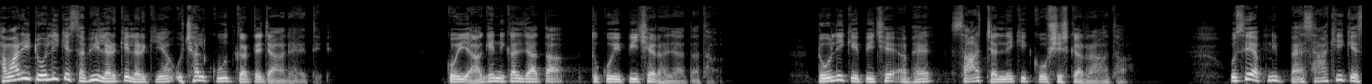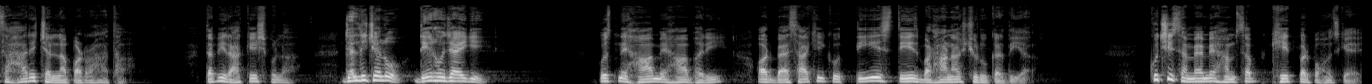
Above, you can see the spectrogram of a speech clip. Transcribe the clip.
हमारी टोली के सभी लड़के लड़कियाँ उछल कूद करते जा रहे थे। कोई आगे निकल जाता तो कोई पीछे रह जाता था। टोली के पीछे अभय साथ चलने की कोशिश कर रहा था। उसे अपनी बैसाखी के सहारे चलना पड़ रहा था। तभी राकेश बोला, जल्दी चलो, देर हो जाएगी। उसने हाँ में हाँ भरी और बैसाखी को तेज तेज बढ़ाना शुरू कर दिया। कुछ ही समय में हम सब खेत पर पहुँच गए।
